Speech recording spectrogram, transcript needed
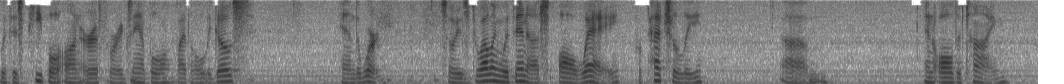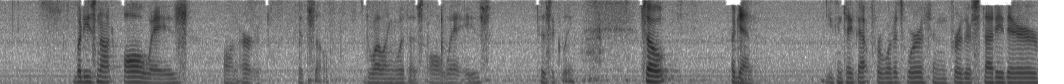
with his people on earth, for example, by the Holy Ghost and the Word. So he's dwelling within us always, perpetually, um, and all the time, but he's not always on earth itself, dwelling with us always physically. So, again, you can take that for what it's worth and further study there.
